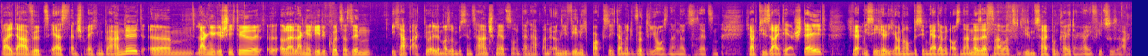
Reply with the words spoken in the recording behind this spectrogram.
weil da wird es erst entsprechend behandelt. Ähm, lange Geschichte äh, oder lange Rede, kurzer Sinn. Ich habe aktuell immer so ein bisschen Zahnschmerzen und dann hat man irgendwie wenig Bock, sich damit wirklich auseinanderzusetzen. Ich habe die Seite erstellt. Ich werde mich sicherlich auch noch ein bisschen mehr damit auseinandersetzen, aber zu diesem Zeitpunkt kann ich da gar nicht viel zu sagen.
